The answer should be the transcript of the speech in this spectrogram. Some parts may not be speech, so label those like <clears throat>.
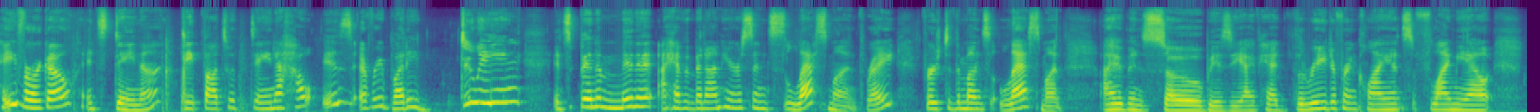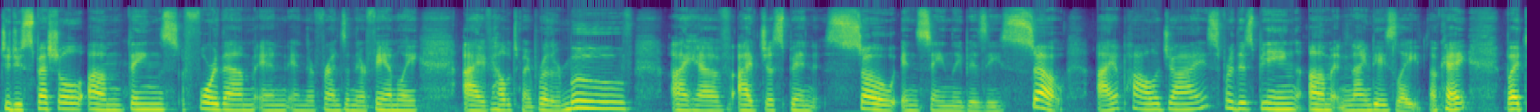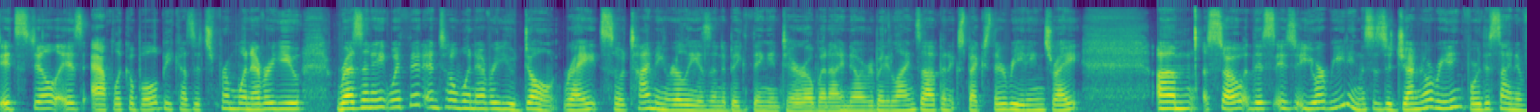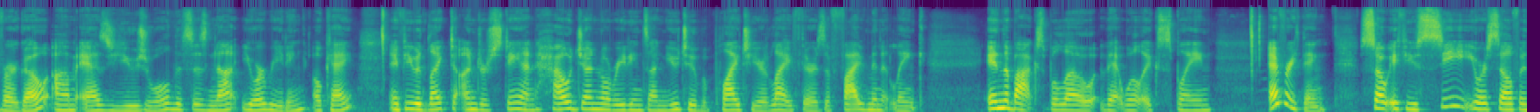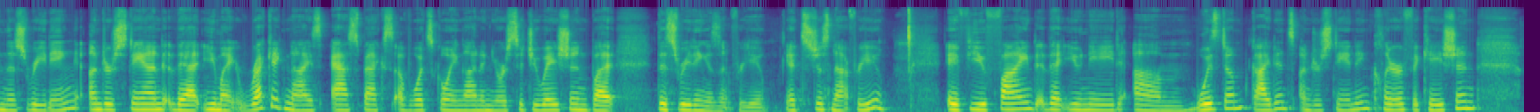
Hey Virgo, it's Dana. Deep Thoughts with Dana. How is everybody doing? It's been a minute. I haven't been on here since last month, right? First of the month's last month. I have been so busy. I've had three different clients fly me out to do special um, things for them and, and their friends and their family. I've helped my brother move. I have I've just been so insanely busy. So I apologize for this being um, nine days late, okay? But it still is applicable because it's from whenever you resonate with it until whenever you don't, right? So timing really isn't a big thing in tarot, but I know everybody lines up and expects their readings, right? Um, so this is your reading. This is a general reading for the sign of Virgo. Um, as usual, this is not your reading, okay? If you would like to understand how general readings on YouTube apply to your life, there is a five minute link in the box below that will explain everything. So if you see yourself in this reading, understand that you might recognize aspects of what's going on in your situation, but this reading isn't for you. It's just not for you. If you find that you need um, wisdom, guidance, understanding, clarification,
